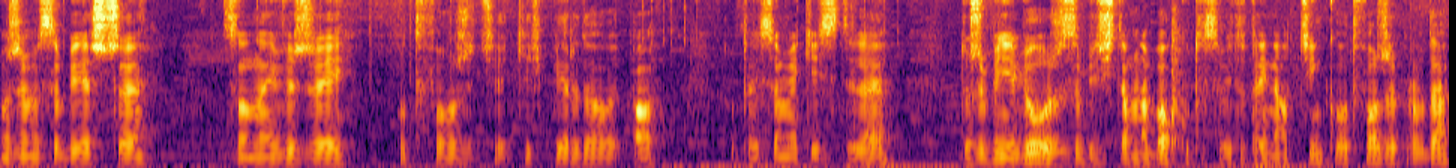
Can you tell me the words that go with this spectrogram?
Możemy sobie jeszcze co najwyżej otworzyć jakieś pierdoły. O, tutaj są jakieś style. To żeby nie było, że sobie gdzieś tam na boku, to sobie tutaj na odcinku otworzę, prawda?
